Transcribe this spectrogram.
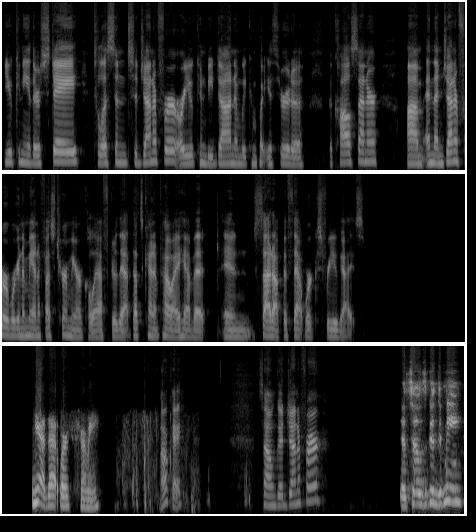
you can either stay to listen to jennifer or you can be done and we can put you through to the call center. Um, and then jennifer we're going to manifest her miracle after that. That's kind of how i have it in set up if that works for you guys Yeah, that works for me. okay sound good jennifer That sounds good to me.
